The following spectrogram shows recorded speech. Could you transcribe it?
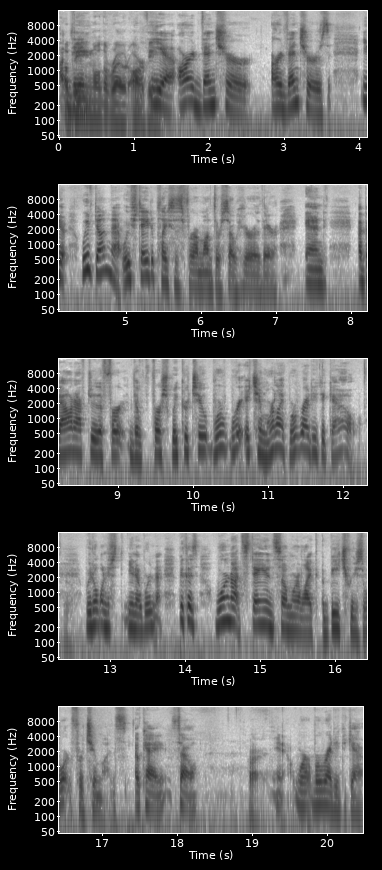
uh, of the being on the road RV. yeah our adventure our adventures. You know we've done that. We've stayed at places for a month or so here or there. And about after the fir- the first week or two we're, we're itching. We're like we're ready to go. We don't want to you know we're not because we're not staying somewhere like a beach resort for two months okay? So Right. you know we're, we're ready to go.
